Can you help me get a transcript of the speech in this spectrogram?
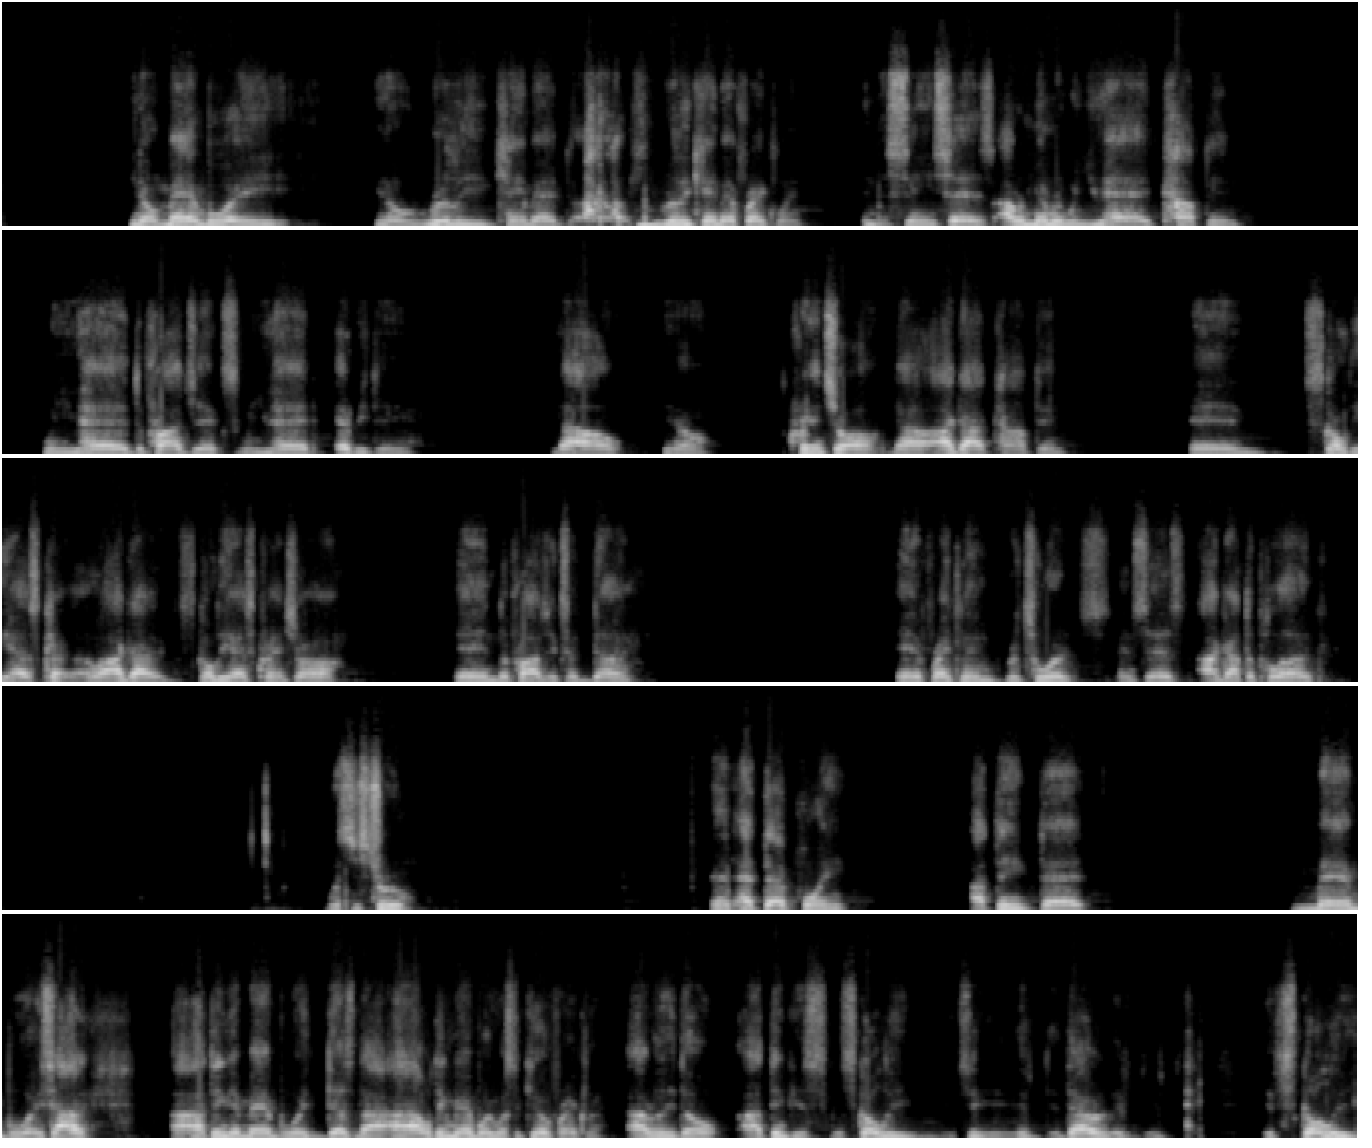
You know, Manboy, you know, really came at, he really came at Franklin in the scene. Says, I remember when you had Compton when you had the projects, when you had everything. Now, you know, Crenshaw, now I got Compton and Scully has, well, I got, Scully has Crenshaw and the projects are done. And Franklin retorts and says, I got the plug, which is true. And at that point, I think that Manboy. See, I, I think that Manboy does not. I don't think Manboy wants to kill Franklin. I really don't. I think it's Scully. See, if, if that if, if, Scully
